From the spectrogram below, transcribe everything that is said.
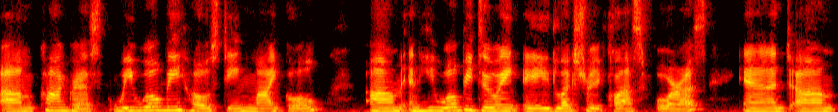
um, Congress, we will be hosting Michael, um, and he will be doing a luxury class for us. And um,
